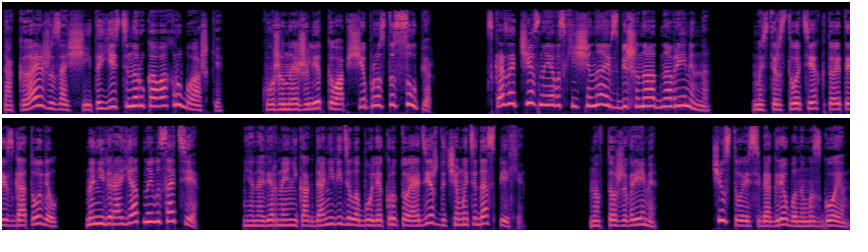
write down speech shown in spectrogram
Такая же защита есть и на рукавах рубашки. Кожаная жилетка вообще просто супер. Сказать честно, я восхищена и взбешена одновременно. Мастерство тех, кто это изготовил, на невероятной высоте. Я, наверное, никогда не видела более крутой одежды, чем эти доспехи. Но в то же время чувствую себя грёбаным изгоем.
